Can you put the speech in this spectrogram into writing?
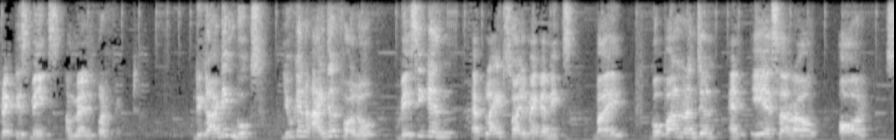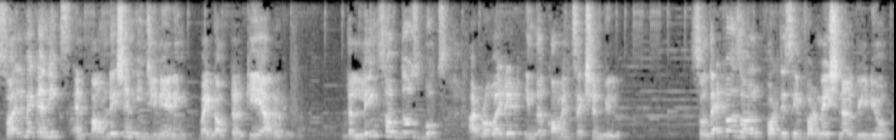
practice makes a man perfect. Regarding books, you can either follow Basic and Applied Soil Mechanics by Gopal Ranjan and ASR Rao or Soil Mechanics and Foundation Engineering by Dr. K.R. Arora. The links of those books are provided in the comment section below. So that was all for this informational video.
